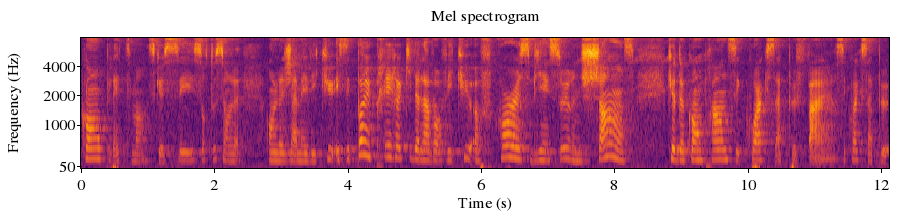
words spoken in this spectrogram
complètement ce que c'est, surtout si on le, l'a jamais vécu. Et c'est pas un prérequis de l'avoir vécu, of course, bien sûr, une chance que de comprendre c'est quoi que ça peut faire, c'est quoi que ça peut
